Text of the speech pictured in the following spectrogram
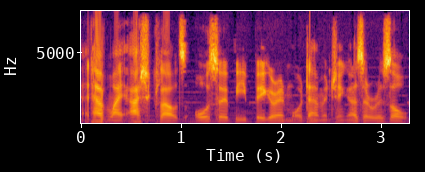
and have my Ash Clouds also be bigger and more damaging as a result.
